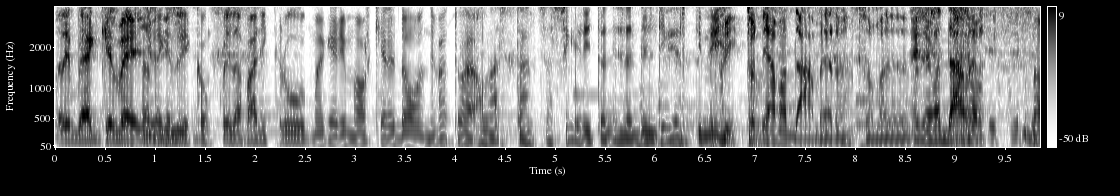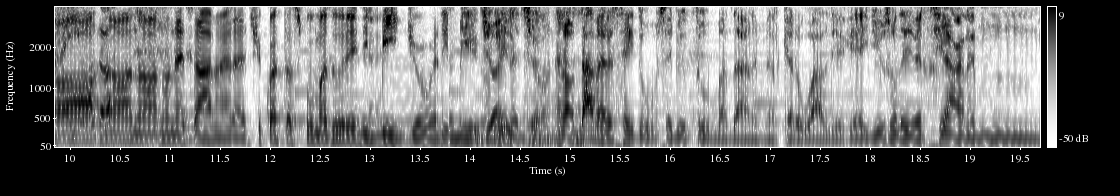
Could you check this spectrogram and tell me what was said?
Sarebbe anche meglio. Guarda che lui con quella panic room che rimorchia le donne, ha fatto una stanza segreta del, del E divertimento. qui torniamo a Damer, insomma, torniamo a Damer. Eh, sì, sì, sì. No, no, no, non è Damer, 50 sfumature di Biggio. questo Di Biggio hai ragione. No, eh. Damer sei tu, sei più tu, Damer, caro Gualdi, che hai chiuso le persiane. mm.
